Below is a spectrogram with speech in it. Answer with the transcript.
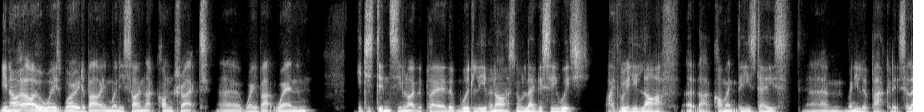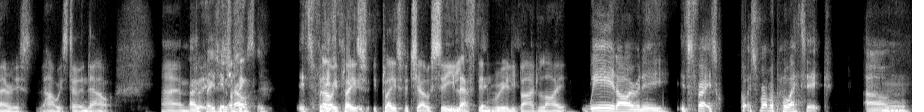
You know, I, I, always worried about him when he signed that contract uh, way back when he just didn't seem like the player that would leave an Arsenal legacy, which I really laugh at that comment these days. Um, when you look back at it, it's hilarious how it's turned out. Um, but, plays for Chelsea. It's no, he plays. He plays for Chelsea. He left in really bad light. Weird irony. It's it's it's rather poetic. Um, mm.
